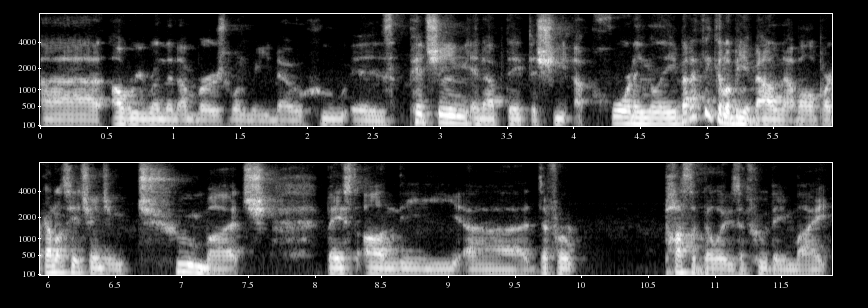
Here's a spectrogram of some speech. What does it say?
Uh, I'll rerun the numbers when we know who is pitching and update the sheet accordingly. But I think it'll be about in that ballpark. I don't see it changing too much based on the uh, different possibilities of who they might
